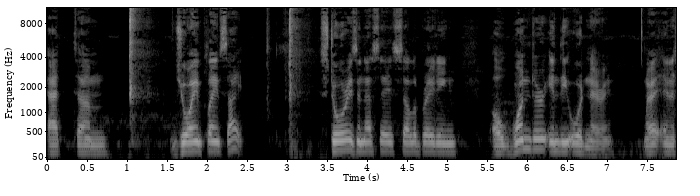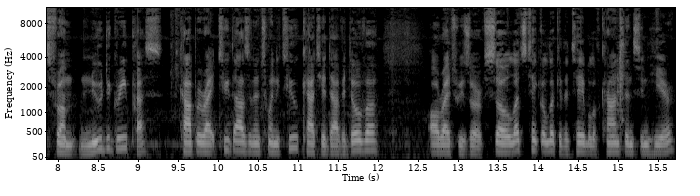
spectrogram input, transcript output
at um, Joy in Plain Sight. Stories and essays celebrating a wonder in the ordinary. All right, and it's from New Degree Press, copyright 2022, Katya Davidova, all rights reserved. So let's take a look at the table of contents in here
